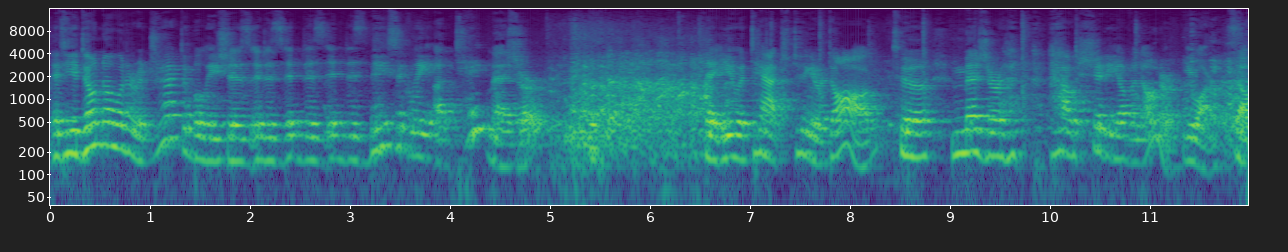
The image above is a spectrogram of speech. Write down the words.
if you don't know what a retractable leash is, it is it is it is basically a tape measure that you attach to your dog to measure how shitty of an owner you are. So,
